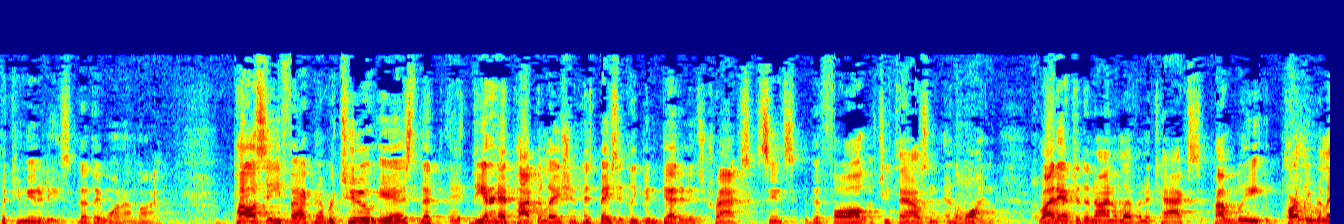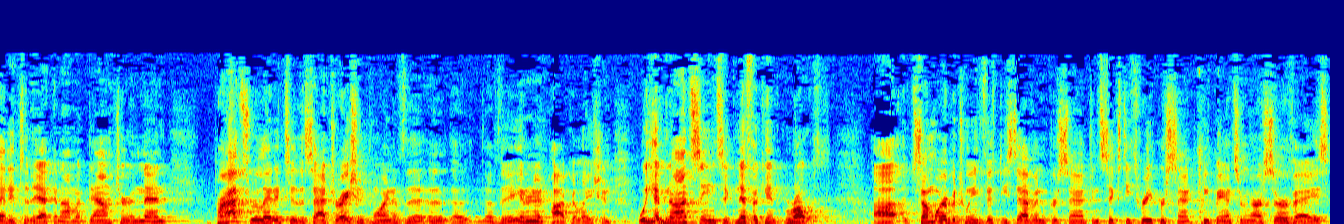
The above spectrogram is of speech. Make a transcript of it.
the communities that they want online. Policy fact number two is that uh, the internet population has basically been dead in its tracks since the fall of 2001. Right after the 9 11 attacks, probably partly related to the economic downturn then, perhaps related to the saturation point of the, uh, of the internet population, we have not seen significant growth. Uh, somewhere between 57% and 63% keep answering our surveys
